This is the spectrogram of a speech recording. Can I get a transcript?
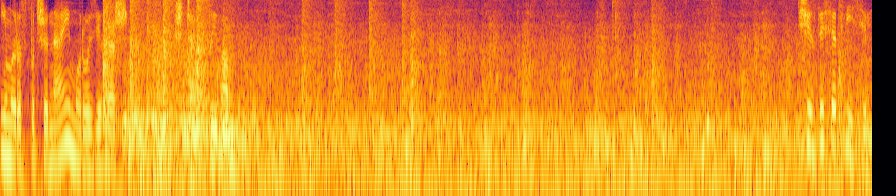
І ми розпочинаємо розіграш. Щасти вам! Шістдесят вісім.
